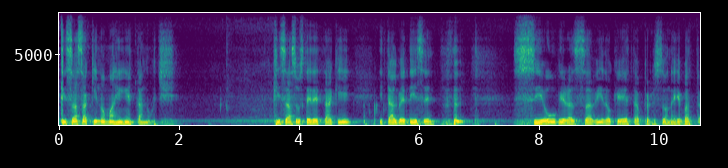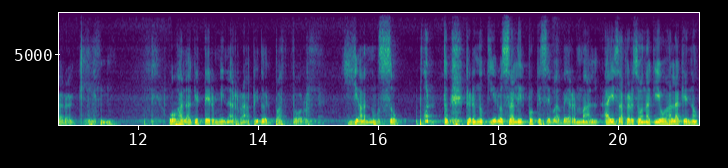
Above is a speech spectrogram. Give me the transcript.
Quizás aquí nomás en esta noche. Quizás usted está aquí y tal vez dice, si yo hubiera sabido que esta persona iba a estar aquí. Ojalá que termine rápido el pastor. Ya no soporto, pero no quiero salir porque se va a ver mal. A esa persona aquí, ojalá que no.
